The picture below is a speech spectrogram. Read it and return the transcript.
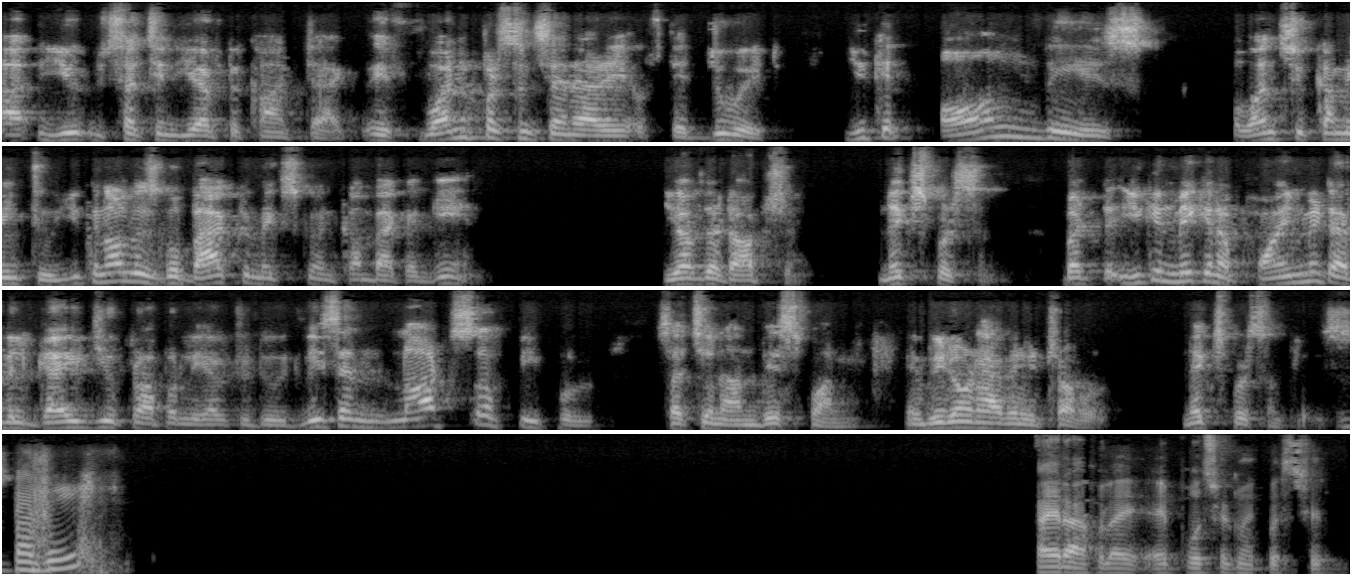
uh, you Sachin, you have to contact. If one person scenario, if they do it, you can always once you come into, you can always go back to Mexico and come back again. You have that option. Next person. But you can make an appointment. I will guide you properly how to do it. We send lots of people, Sachin, on this one, and we don't have any trouble. Next person, please. Bhavesh. Hi, Rahul. I, I posted my question.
